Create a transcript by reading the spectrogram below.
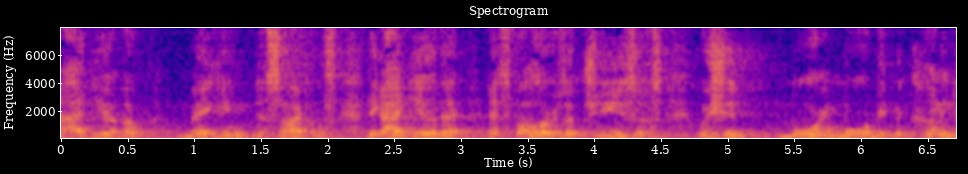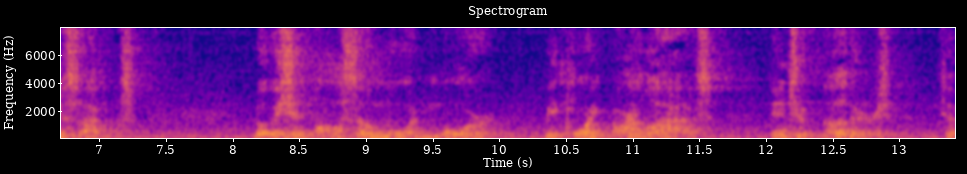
idea of making disciples. The idea that as followers of Jesus, we should more and more be becoming disciples. But we should also more and more be pouring our lives into others to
